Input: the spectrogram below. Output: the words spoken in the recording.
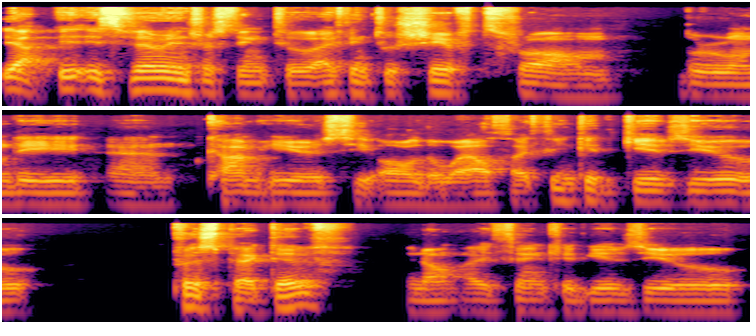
yeah, it's very interesting to I think to shift from Burundi and come here see all the wealth. I think it gives you perspective. You know, I think it gives you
